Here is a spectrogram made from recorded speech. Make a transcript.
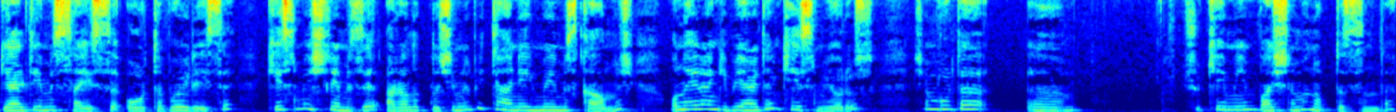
geldiğimiz sayısı orta böyleyse kesme işlemimizi aralıklı şimdi bir tane ilmeğimiz kalmış. Onu herhangi bir yerden kesmiyoruz. Şimdi burada şu kemiğin başlama noktasında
